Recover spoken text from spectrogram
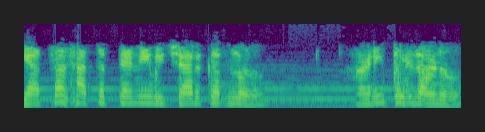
याचा सातत्याने विचार करणं आणि पुढे जाणं.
